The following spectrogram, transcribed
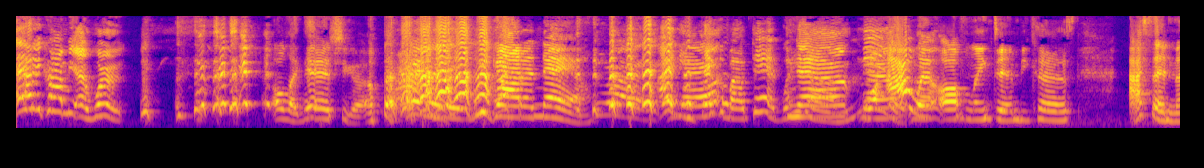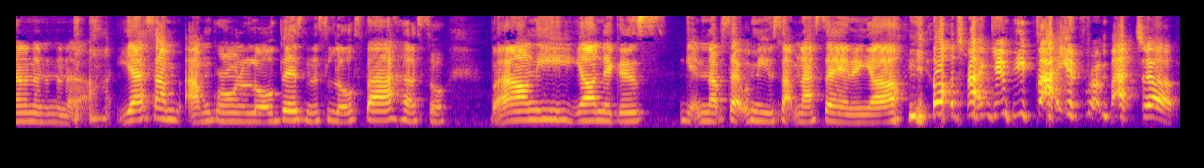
and they called me at work. Oh, like there she go. we got her now. I didn't Yeah. think about that. Wait No, a minute. I went off LinkedIn because I said no, no, no, no, no, no. Yes, I'm I'm growing a little business, a little side hustle, but I don't need y'all niggas getting upset with me with something I saying and y'all y'all trying to get me fired from my job.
